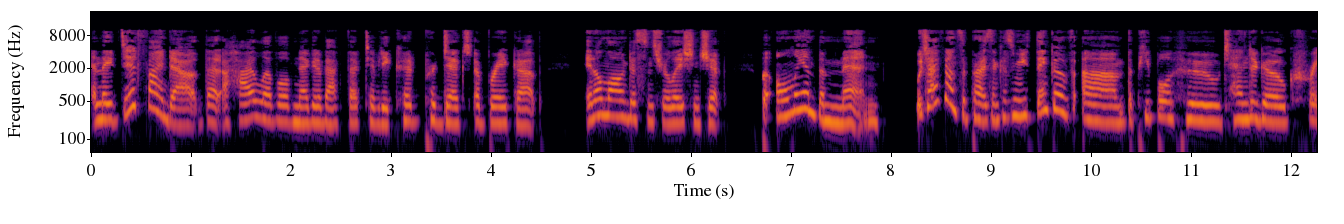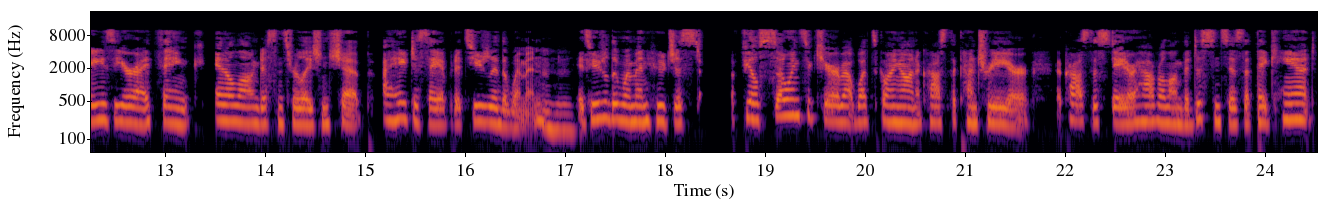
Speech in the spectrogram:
And they did find out that a high level of negative affectivity could predict a breakup in a long distance relationship, but only in the men, which I found surprising because when you think of, um, the people who tend to go crazier, I think, in a long distance relationship, I hate to say it, but it's usually the women. It's usually the women who just feel so insecure about what's going on across the country or across the state or however long the distance is that they can't,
